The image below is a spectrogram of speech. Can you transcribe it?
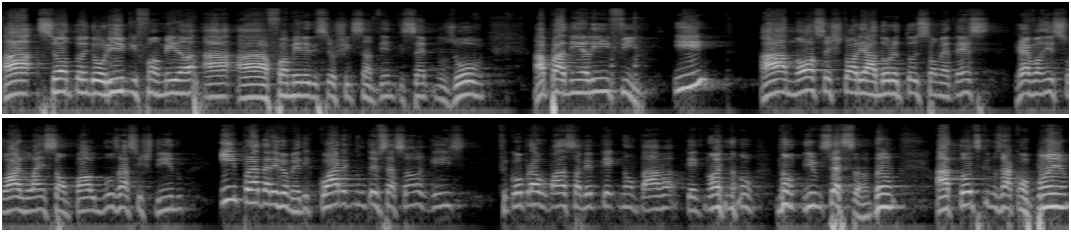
a seu Antônio Dorico e família, a, a família de seu Chico Santino, que sempre nos ouve, a Padinha ali, enfim. E a nossa historiadora de todos os sometenses, Giovanni Soares, lá em São Paulo, nos assistindo impreterivelmente. E quarta que não teve sessão, ela quis, ficou preocupada saber por que não estava, por que nós não, não tínhamos sessão. Então, a todos que nos acompanham,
